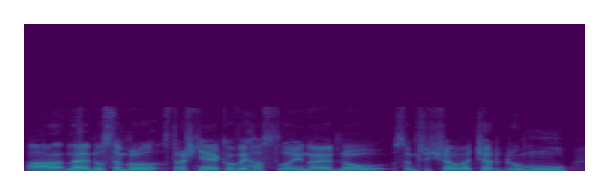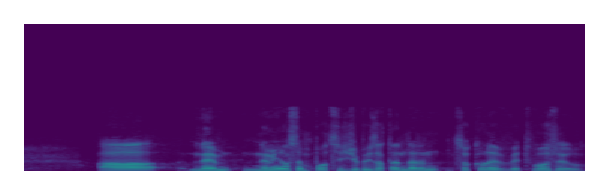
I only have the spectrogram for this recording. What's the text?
A najednou jsem byl strašně jako vyhaslej. Najednou jsem přišel večer domů a ne, neměl jsem pocit, že bych za ten den cokoliv vytvořil.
